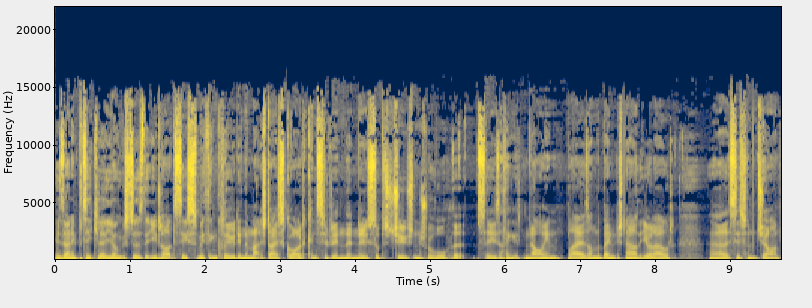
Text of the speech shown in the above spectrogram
Is there any particular youngsters that you'd like to see Smith include in the matchday squad, considering the new substitutions rule that sees I think it's nine players on the bench now that you're allowed? Uh, this is from John.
